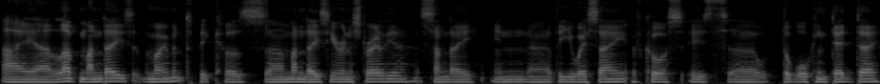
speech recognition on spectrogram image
I uh, love Mondays at the moment because uh, Mondays here in Australia, Sunday in uh, the USA, of course, is uh, the Walking Dead Day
